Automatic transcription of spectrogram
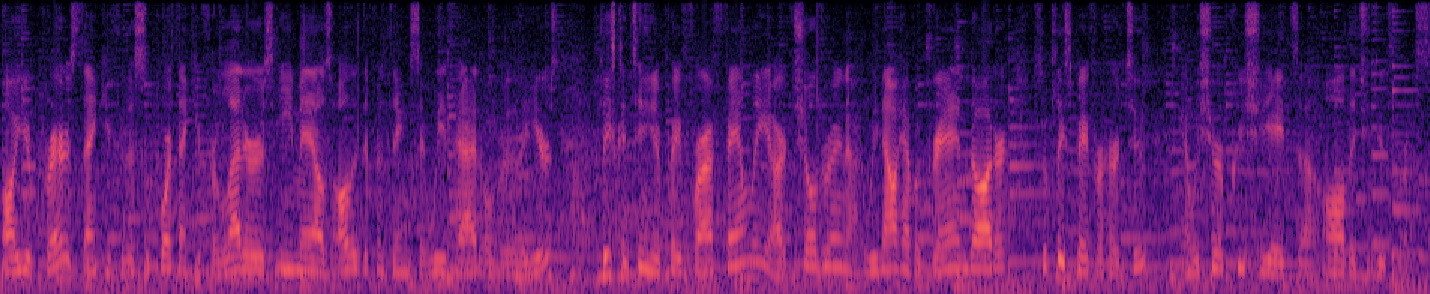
all your prayers. Thank you for the support. Thank you for letters, emails, all the different things that we've had over the years. Please continue to pray for our family, our children. Uh, we now have a granddaughter, so please pray for her too. And we sure appreciate uh, all that you do for us.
